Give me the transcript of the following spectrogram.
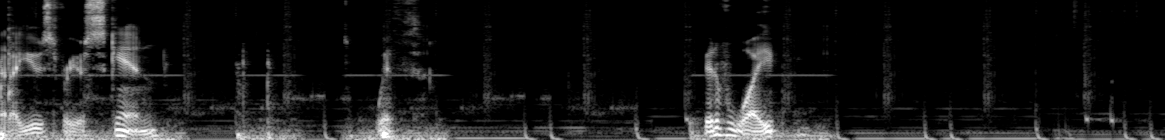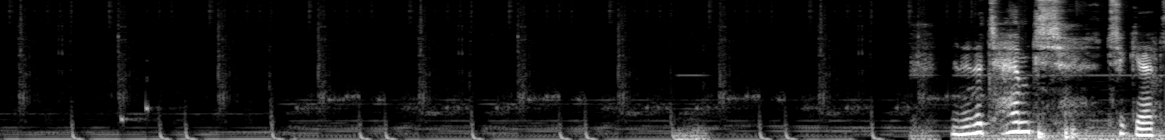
that I used for your skin with a bit of white in an attempt to get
